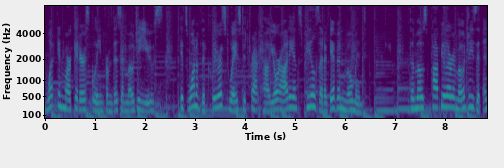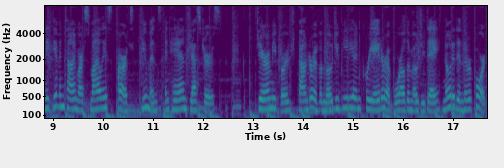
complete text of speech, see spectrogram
What can marketers glean from this emoji use? It's one of the clearest ways to track how your audience feels at a given moment. The most popular emojis at any given time are smileys, hearts, humans, and hand gestures. Jeremy Burge, founder of Emojipedia and creator of World Emoji Day, noted in the report.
